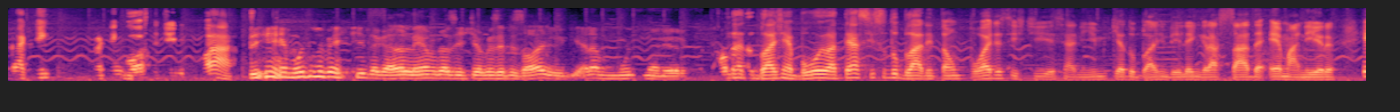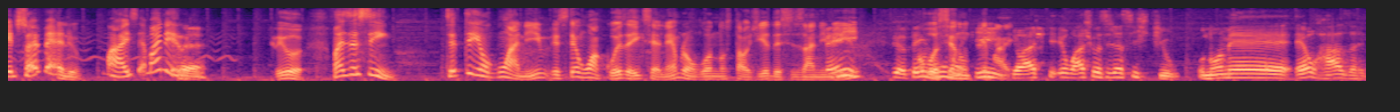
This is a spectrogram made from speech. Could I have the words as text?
pra quem, pra quem gosta de. Ah, Sim, é muito divertida, cara. Eu lembro que eu assisti alguns episódios e era muito maneiro. quando a dublagem é boa, eu até assisto dublado. Então pode assistir esse anime, que a dublagem dele é engraçada, é maneira. Ele só é velho, mas é maneiro. É. Entendeu? Mas assim, você tem algum anime? Você tem alguma coisa aí que você lembra? Alguma nostalgia desses animes Tem, aí? eu tenho Ou você uma não aqui tem mais? que eu acho que eu acho que você já assistiu. O nome é El Hazard.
